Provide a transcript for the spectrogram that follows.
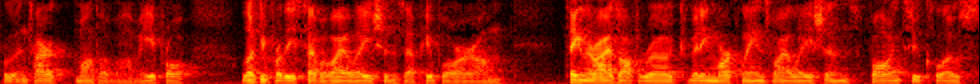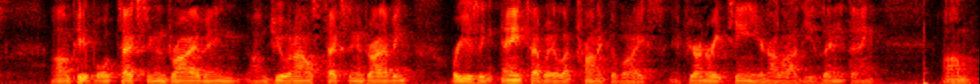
for the entire month of um, April, looking for these type of violations that people are um, taking their eyes off the road, committing marked lanes violations, following too close, um, people texting and driving, um, juveniles texting and driving, or using any type of electronic device. If you're under 18, you're not allowed to use anything um,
